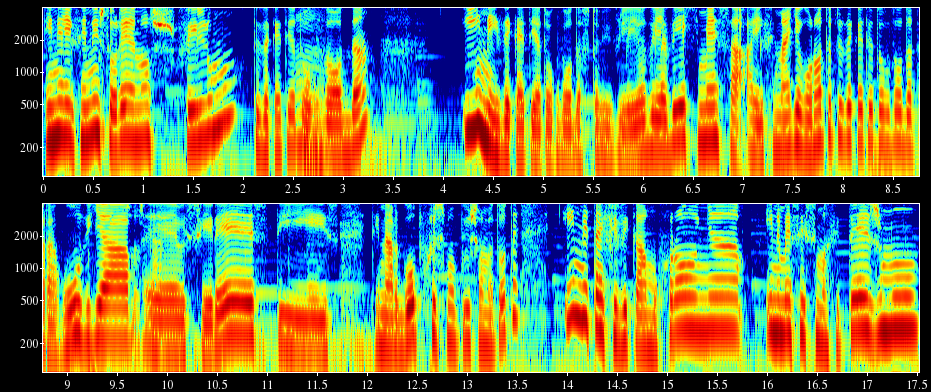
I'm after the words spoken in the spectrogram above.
Είναι η αληθινή ιστορία ενός φίλου μου τη δεκαετία του 80 είναι η δεκαετία του 80 αυτό το βιβλίο, δηλαδή έχει μέσα αληθινά γεγονότα από τη δεκαετία του 80, τραγούδια, ε, σειρές, την αργό που χρησιμοποιούσαμε τότε. Είναι τα εφηβικά μου χρόνια, είναι μέσα οι συμμαθητές μου.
